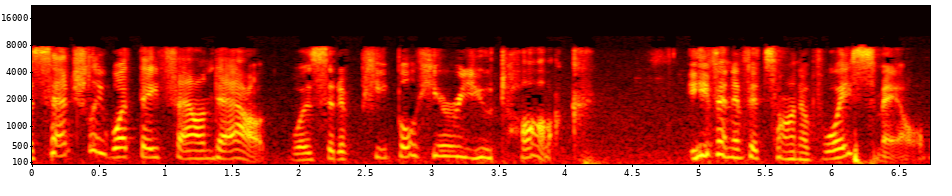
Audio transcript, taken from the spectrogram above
Essentially what they found out was that if people hear you talk even if it's on a voicemail,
